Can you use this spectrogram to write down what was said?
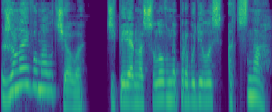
Жена его молчала. Теперь она словно пробудилась от сна.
